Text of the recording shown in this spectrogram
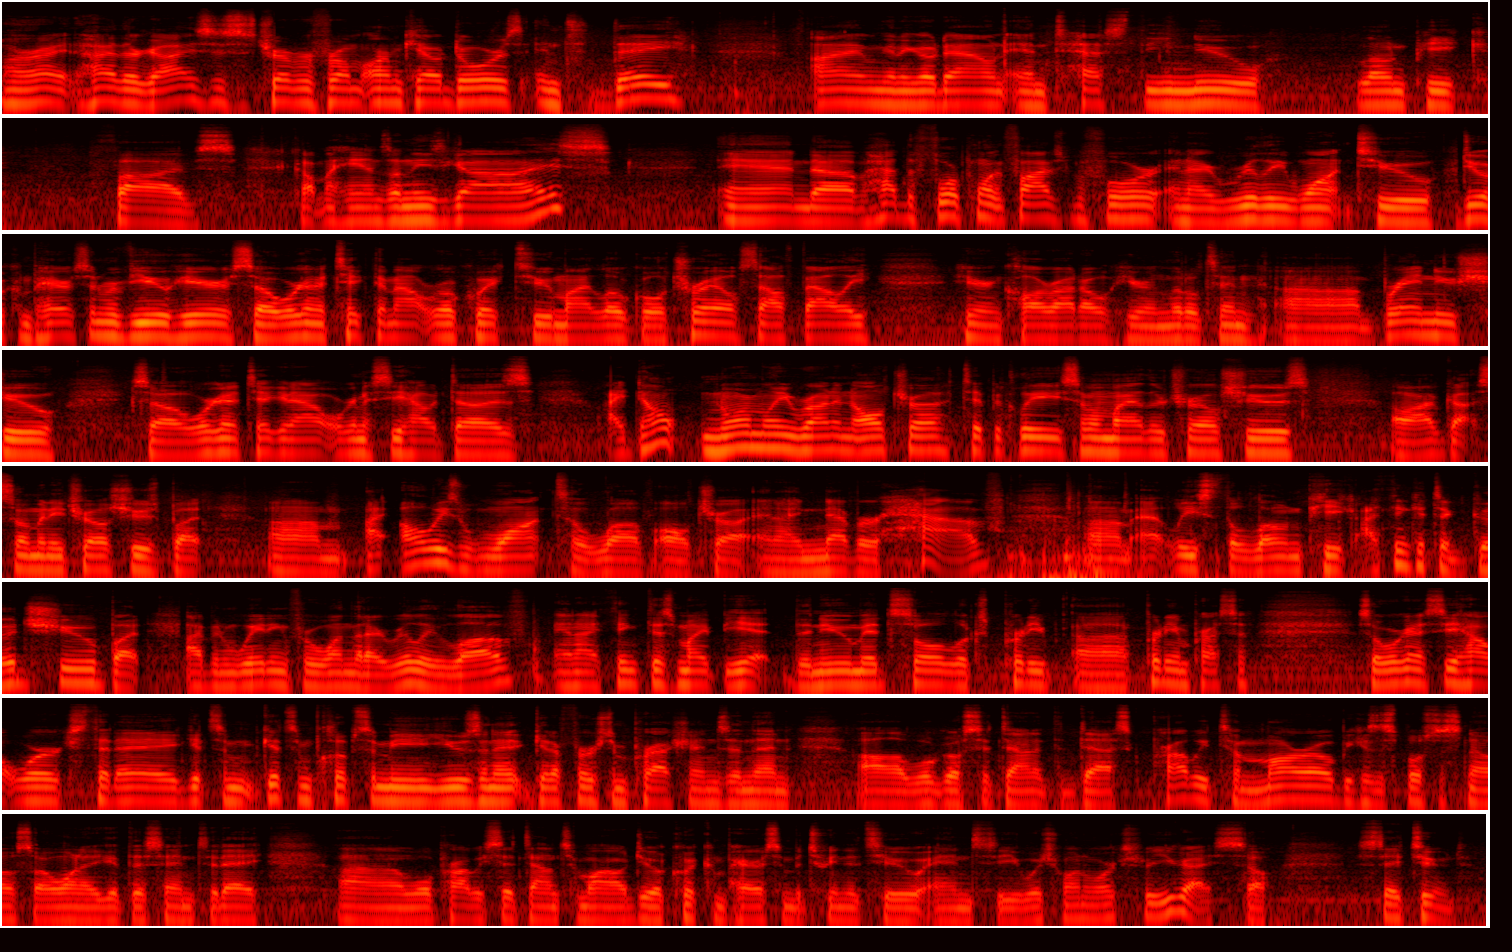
All right, hi there guys. This is Trevor from RMK Outdoors and today I'm gonna go down and test the new Lone Peak 5s. Got my hands on these guys and uh, I've had the 4.5s before and I really want to do a comparison review here so we're gonna take them out real quick to my local trail South Valley here in Colorado here in Littleton uh, brand new shoe so we're gonna take it out we're gonna see how it does I don't normally run an Altra. typically some of my other trail shoes oh I've got so many trail shoes but um, I always want to love Altra, and I never have um, at least the Lone Peak I think it's a good shoe but I've been waiting for one that I really love and I think this might be it. The new midsole looks pretty uh, pretty impressive. So we're gonna see how it works today, get some get some clips of me using it, get a first impressions, and then uh, we'll go sit down at the desk probably tomorrow because it's supposed to snow, so I wanted to get this in today. Uh, we'll probably sit down tomorrow, do a quick comparison between the two and see which one works for you guys. So stay tuned.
